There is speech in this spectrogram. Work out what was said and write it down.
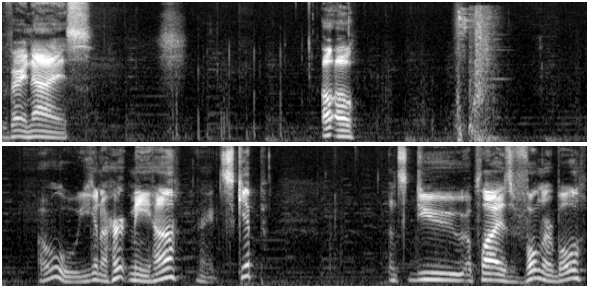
Very nice. Uh-oh. Oh, you gonna hurt me, huh? Alright, skip. Let's do applies vulnerable.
